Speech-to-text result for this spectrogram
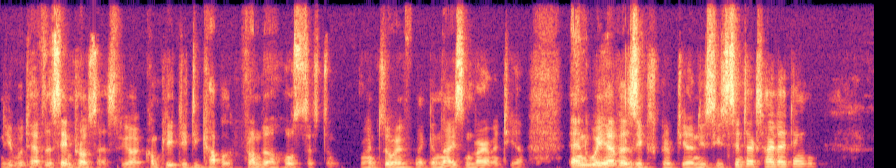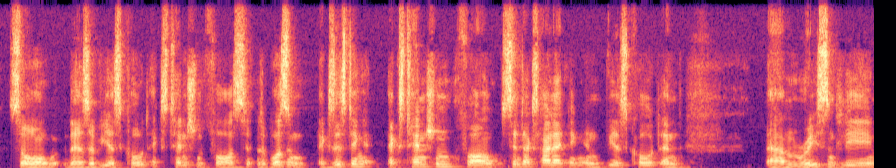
you would have the same process. We are completely decoupled from the host system, right? So we have like a nice environment here. And we have a Zeek script here, and you see syntax highlighting. So there's a VS Code extension for, it was an existing extension for syntax highlighting in VS Code, and um, recently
